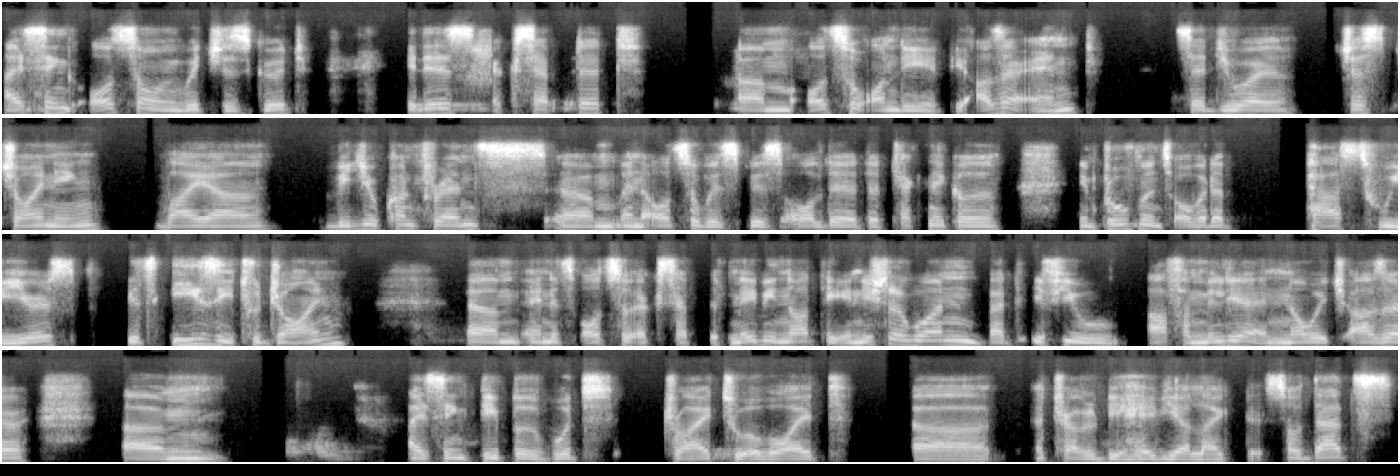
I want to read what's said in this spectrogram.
I think also which is good, it is accepted um, also on the the other end that you are just joining via video conference um, and also with, with all the, the technical improvements over the past two years, it's easy to join. Um, and it's also accepted. Maybe not the initial one, but if you are familiar and know each other, um, I think people would try to avoid uh, a travel behavior like this. So that's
